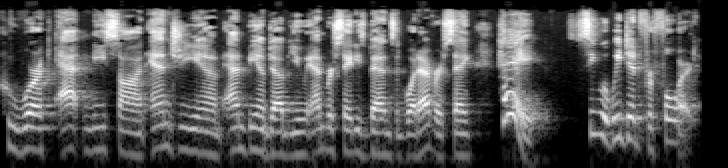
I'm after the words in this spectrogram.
who work at Nissan and GM and BMW and Mercedes Benz and whatever, saying, hey, see what we did for Ford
